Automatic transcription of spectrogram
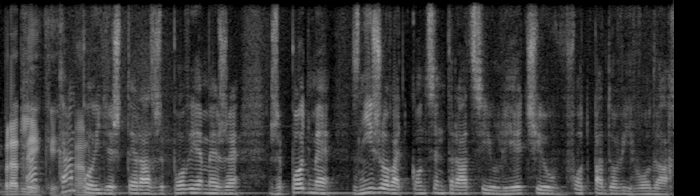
brať kam, lieky. kam Áno. pôjdeš teraz, že povieme, že, že poďme znižovať koncentráciu liečiv v odpadových vodách,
